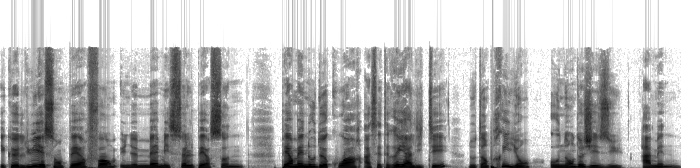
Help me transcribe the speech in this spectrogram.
et que lui et son Père forment une même et seule personne. Permets-nous de croire à cette réalité. Nous t'en prions au nom de Jésus. Amen.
